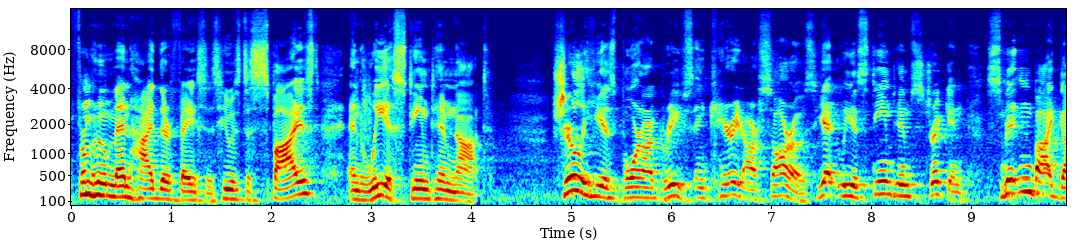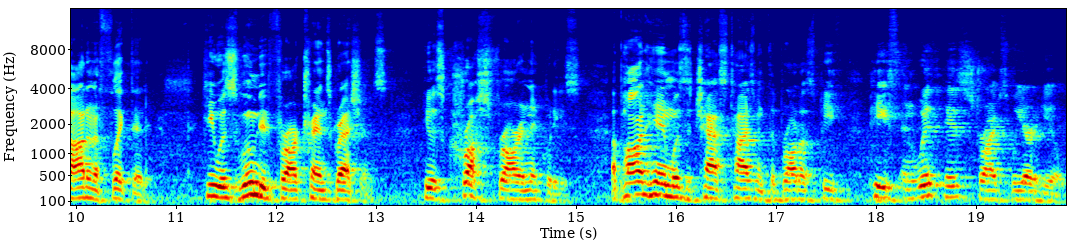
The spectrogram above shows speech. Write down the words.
from whom men hide their faces, he was despised, and we esteemed him not. Surely he has borne our griefs and carried our sorrows, yet we esteemed him stricken, smitten by God, and afflicted. He was wounded for our transgressions, he was crushed for our iniquities. Upon him was the chastisement that brought us peace, and with his stripes we are healed.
